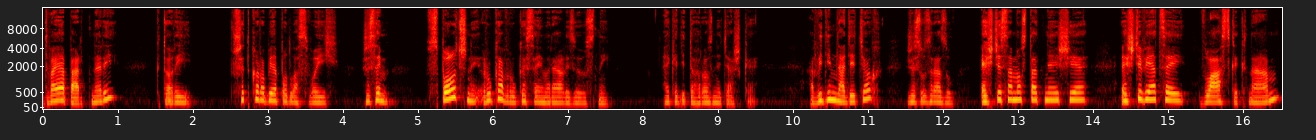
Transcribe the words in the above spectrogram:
dvaja partnery, ktorí všetko robia podľa svojich, že sa im spoločný, ruka v ruke sa im realizujú sny. Aj keď je to hrozne ťažké. A vidím na deťoch, že sú zrazu ešte samostatnejšie, ešte viacej v láske k nám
